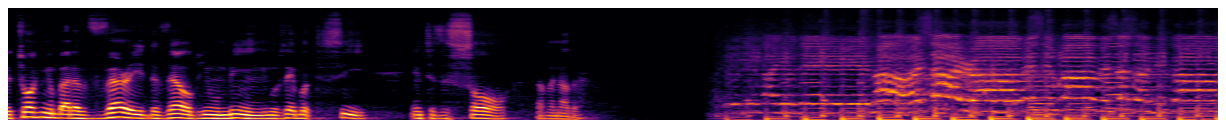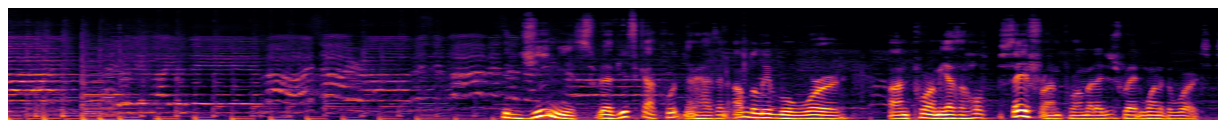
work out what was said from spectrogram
are talking about a very developed human being who was able to see into the soul of another. The genius, Rev Yitzchak Hutner, has an unbelievable word on Purim. He has a whole sefer on Purim, but I just read one of the words.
